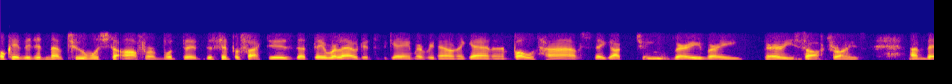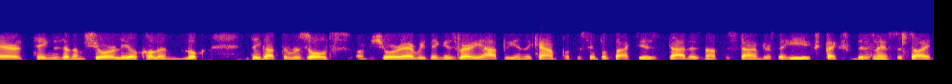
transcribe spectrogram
Okay, they didn't have too much to offer, but the the simple fact is that they were allowed into the game every now and again, and in both halves they got two very, very very soft tries. And they're things that I'm sure Leo Cullen, look, they got the results. I'm sure everything is very happy in the camp, but the simple fact is that is not the standards that he expects from this Leinster side.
